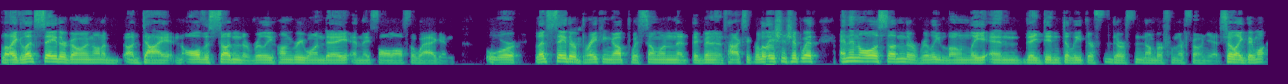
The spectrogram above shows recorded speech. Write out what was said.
Like, let's say they're going on a, a diet and all of a sudden they're really hungry one day and they fall off the wagon. Or let's say they're mm-hmm. breaking up with someone that they've been in a toxic relationship with, and then all of a sudden they're really lonely and they didn't delete their their number from their phone yet. So like they want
